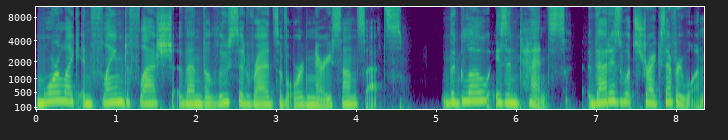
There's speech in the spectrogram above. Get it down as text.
more like inflamed flesh than the lucid reds of ordinary sunsets. The glow is intense, that is what strikes everyone.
